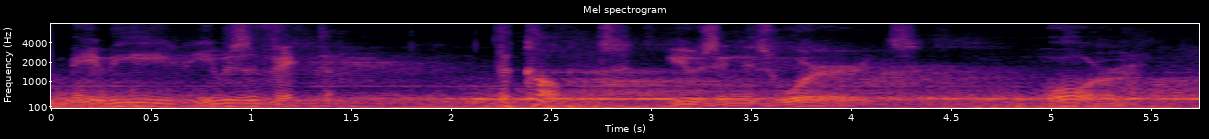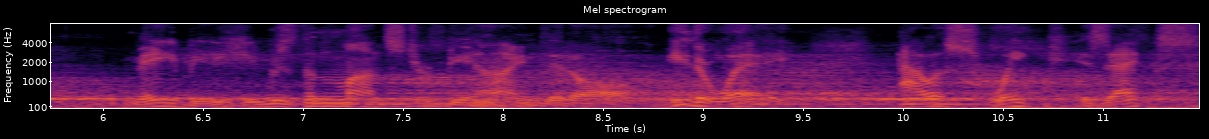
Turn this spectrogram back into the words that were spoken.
Maybe he was a victim. The cult, using his words. Or maybe he was the monster behind it all. Either way, Alice Wake, his ex,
